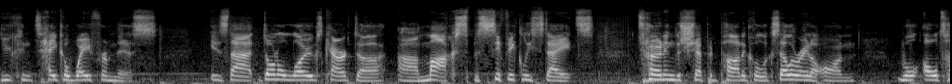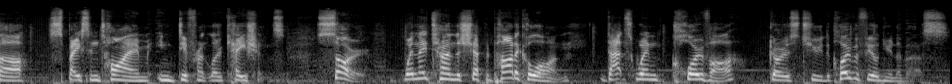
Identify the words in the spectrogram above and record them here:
you can take away from this is that Donald Logue's character uh, Mark specifically states turning the Shepard particle accelerator on will alter space and time in different locations. So when they turn the Shepard particle on, that's when Clover goes to the Cloverfield universe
